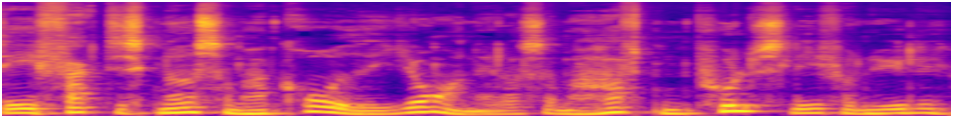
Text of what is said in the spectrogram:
det er faktisk noget, som har groet i jorden, eller som har haft en puls lige for nylig.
